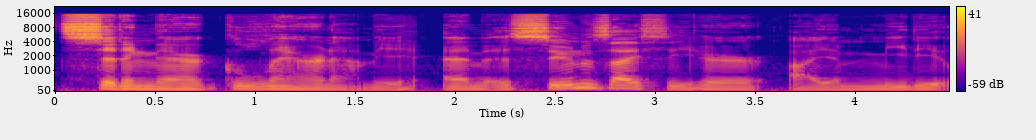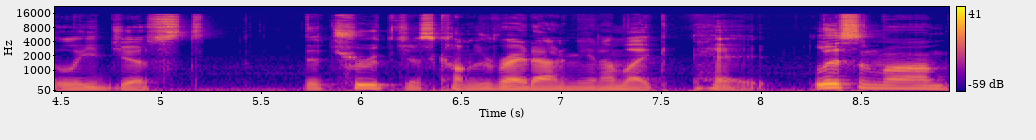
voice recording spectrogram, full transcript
sitting there glaring at me. And as soon as I see her, I immediately just the truth just comes right out of me, and I'm like, "Hey, listen, mom,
